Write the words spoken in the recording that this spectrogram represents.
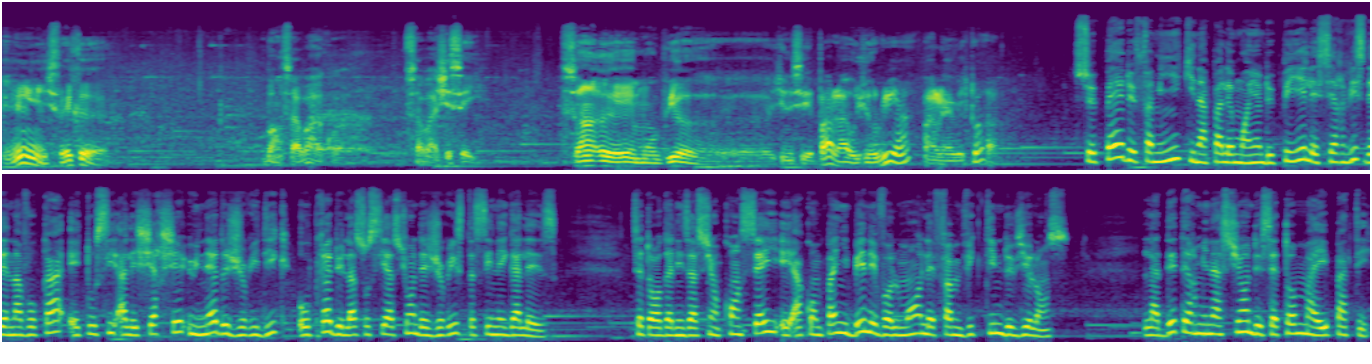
je sais que. Bon, ça va, quoi. Ça va, j'essaye. Sans eux, mon vieux, euh, je ne sais pas, là, aujourd'hui, hein, parler avec toi. Ce père de famille qui n'a pas les moyens de payer les services d'un avocat est aussi allé chercher une aide juridique auprès de l'Association des juristes sénégalaises. Cette organisation conseille et accompagne bénévolement les femmes victimes de violences. La détermination de cet homme m'a épaté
